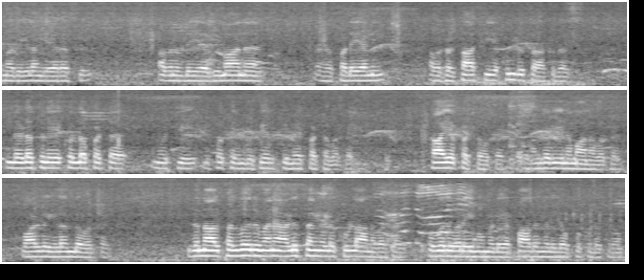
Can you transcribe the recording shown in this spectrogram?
எமது இலங்கை அரசு அதனுடைய விமான படையணி அவர்கள் தாக்கிய குண்டு தாக்குதல் இந்த இடத்திலே கொல்லப்பட்ட நூற்றி முப்பத்தைந்து பேருக்கு மேற்பட்டவர்கள் காயப்பட்டவர்கள் அங்கவீனமானவர்கள் வாழ்வை இழந்தவர்கள் இதனால் பல்வேறு மன அழுத்தங்களுக்குள்ளானவர்கள் ஒவ்வொருவரையும் உம்முடைய பாதங்களில் ஒப்புக் கொடுக்கிறோம்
